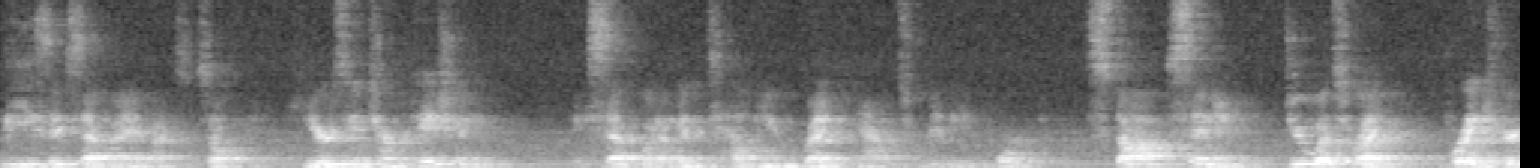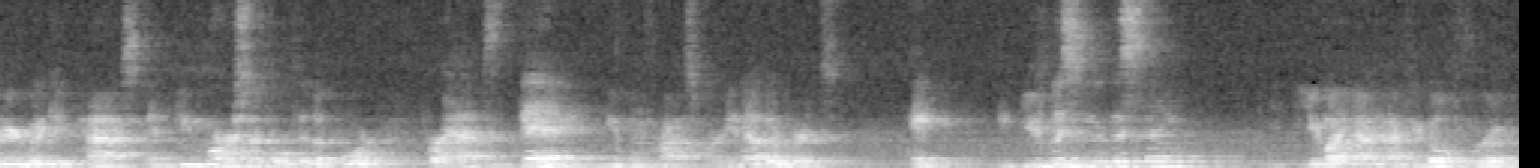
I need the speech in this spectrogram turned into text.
please accept my advice. So here's the interpretation. Accept what I'm going to tell you right now. It's really important. Stop sinning. Do what's right break from your wicked past, and be merciful to the poor. Perhaps then you will prosper. In other words, hey, if you listen to this thing, you might not have to go through.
